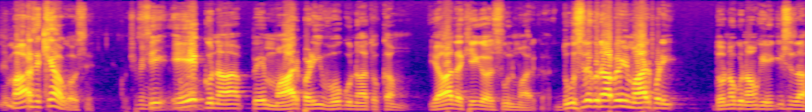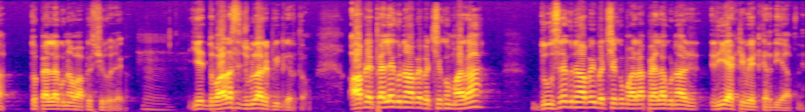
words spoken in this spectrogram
नहीं मार से क्या होगा उसे? कुछ भी See, एक गुनाह पे मार पड़ी वो गुनाह तो कम। याद रखिएगा रसूल मार का। दूसरे गुनाह पे भी मार पड़ी। दोनों गुनाहों की एक ही सजा तो पहला गुनाह वापस शुरू हो जाएगा। ये दोबारा से जुमला रिपीट करता हूँ। आपने पहले गुनाह पे बच्चे को मारा दूसरे गुनाह पे बच्चे को मारा पहला गुनाह रीएक्टिवेट कर दिया आपने।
